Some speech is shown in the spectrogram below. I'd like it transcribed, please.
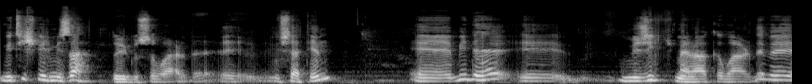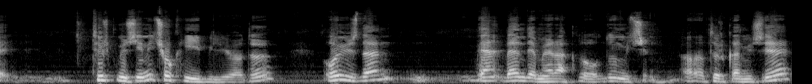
müthiş bir mizah duygusu vardı e, Üsat'in. E, bir de e, müzik merakı vardı ve Türk müziğini çok iyi biliyordu. O yüzden ben, ben de meraklı olduğum için Alaturka müziğe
